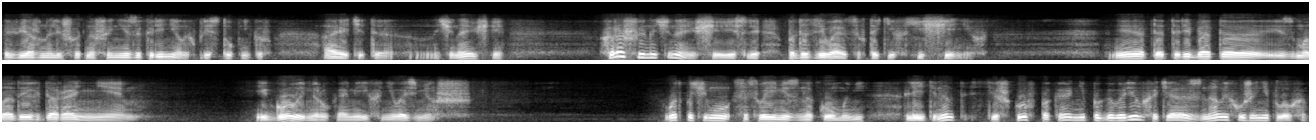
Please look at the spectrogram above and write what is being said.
верно лишь в отношении закоренелых преступников, а эти-то начинающие, хорошие начинающие, если подозреваются в таких хищениях. Нет, это ребята из молодых до ранние, и голыми руками их не возьмешь. Вот почему со своими знакомыми лейтенант Стешков пока не поговорил, хотя знал их уже неплохо.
